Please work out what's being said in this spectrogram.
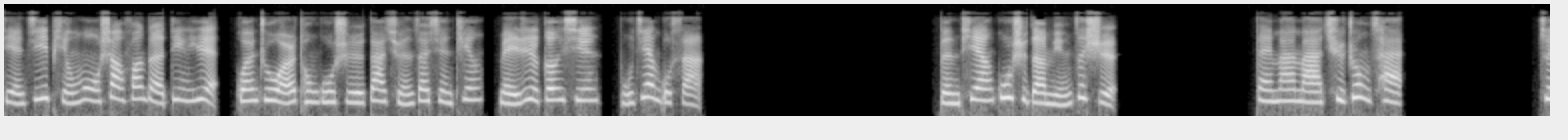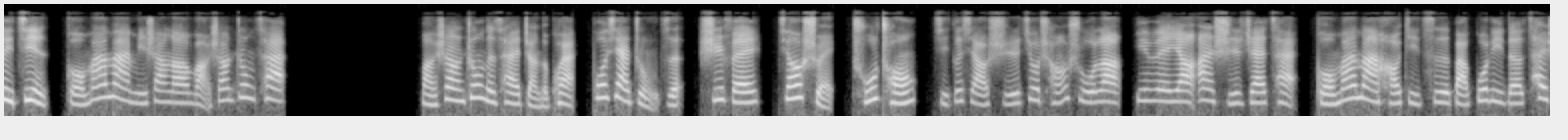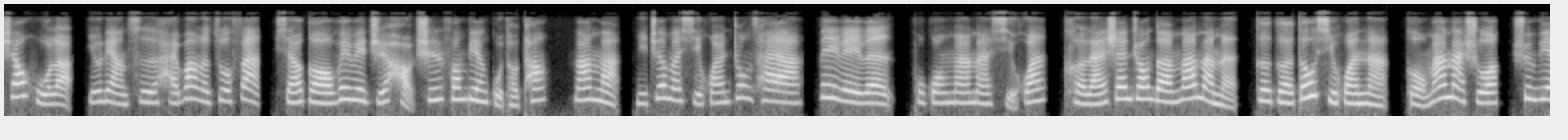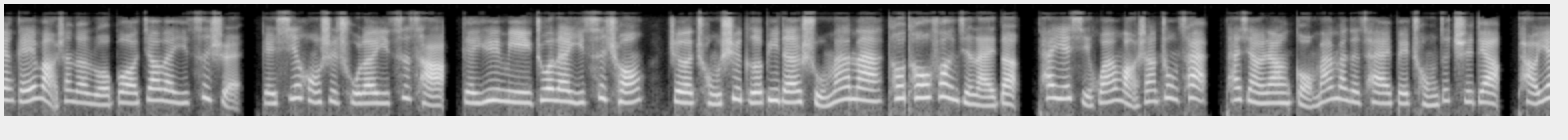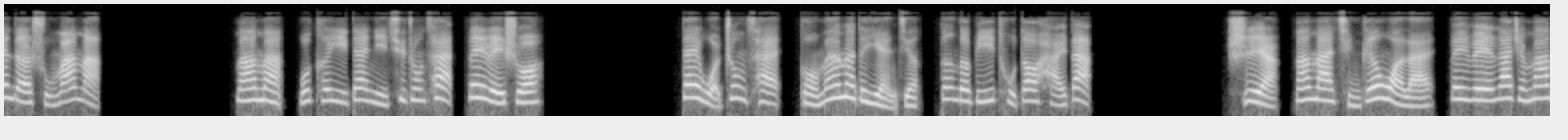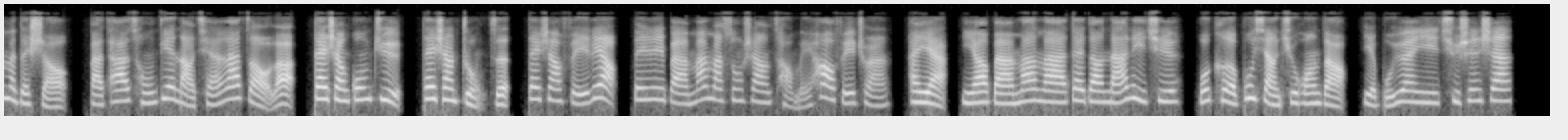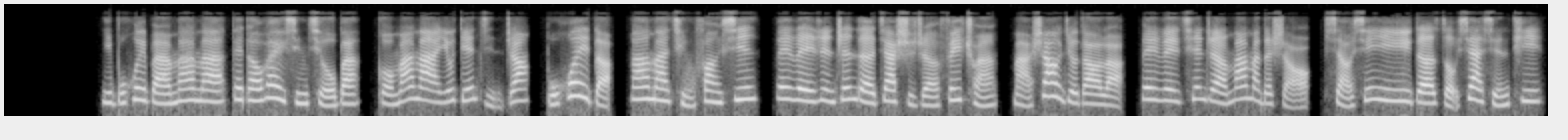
点击屏幕上方的订阅，关注儿童故事大全在线听，每日更新，不见不散。本片故事的名字是《带妈妈去种菜》。最近，狗妈妈迷上了网上种菜。网上种的菜长得快，播下种子、施肥、浇水、除虫。几个小时就成熟了，因为要按时摘菜，狗妈妈好几次把锅里的菜烧糊了，有两次还忘了做饭。小狗喂喂只好吃方便骨头汤。妈妈，你这么喜欢种菜啊？喂喂问。不光妈妈喜欢，可兰山庄的妈妈们个个都喜欢呢。狗妈妈说，顺便给网上的萝卜浇了一次水，给西红柿除了一次草，给玉米捉了一次虫。这虫是隔壁的鼠妈妈偷偷放进来的，它也喜欢网上种菜，它想让狗妈妈的菜被虫子吃掉。讨厌的鼠妈妈，妈妈，我可以带你去种菜。魏魏说，带我种菜？狗妈妈的眼睛瞪得比土豆还大。是呀，妈妈，请跟我来。贝贝拉着妈妈的手，把她从电脑前拉走了，带上工具。带上种子，带上肥料，贝贝把妈妈送上草莓号飞船。哎呀，你要把妈妈带到哪里去？我可不想去荒岛，也不愿意去深山。你不会把妈妈带到外星球吧？狗妈妈有点紧张。不会的，妈妈请放心。贝贝认真的驾驶着飞船，马上就到了。贝贝牵着妈妈的手，小心翼翼的走下舷梯。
